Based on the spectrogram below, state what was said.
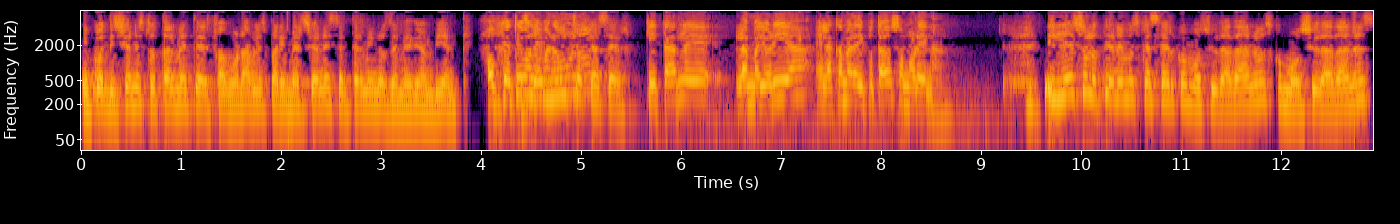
en condiciones totalmente desfavorables para inversiones en términos de medio ambiente. Objetivo número hay mucho que hacer. Quitarle la mayoría en la Cámara de Diputados a Morena. Y eso lo tenemos que hacer como ciudadanos, como ciudadanas.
